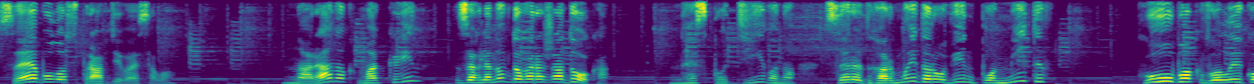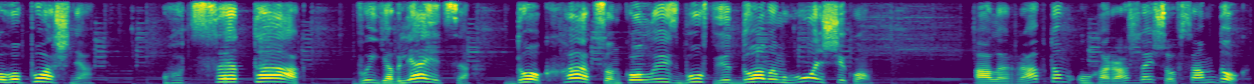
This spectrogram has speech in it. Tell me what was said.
Це було справді весело. На ранок Макквін заглянув до гаража дока. Несподівано серед гармидеру він помітив кубок великого поршня. Оце так! Виявляється, док Хадсон колись був відомим гонщиком. Але раптом у гараж зайшов сам док.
